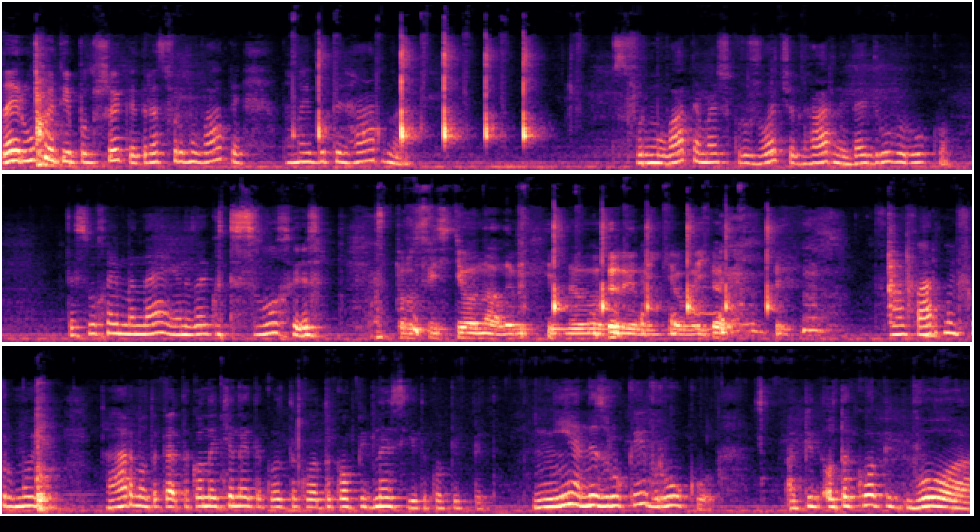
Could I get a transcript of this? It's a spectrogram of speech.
Дай рукою ти попшикай, треба сформувати. Вона має бути гарна. Сформувати маєш кружочок гарний, дай другу руку. Ти слухай мене, я не знаю, яку ти слухаєш. Професіонали не говорили, йо-моє. Фа- Гарно формуй. Гарно, тако, тако натяни, тако, тако, тако піднес її, тако під під. Ні, не з руки в руку. А під отако під. Во,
